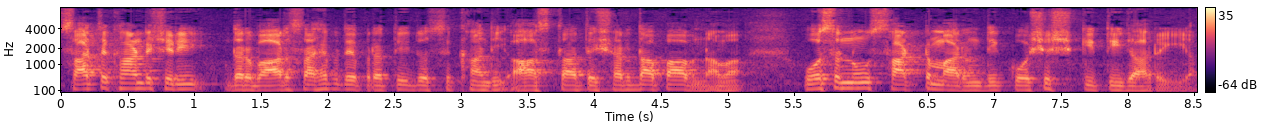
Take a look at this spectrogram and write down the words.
ਸੱਚਖੰਡ ਸ੍ਰੀ ਦਰਬਾਰ ਸਾਹਿਬ ਦੇ ਪ੍ਰਤੀ ਜੋ ਸਿੱਖਾਂ ਦੀ ਆਸਥਾ ਤੇ ਸ਼ਰਧਾ ਭਾਵਨਾ ਵਾ ਉਸ ਨੂੰ ਸੱਟ ਮਾਰਨ ਦੀ ਕੋਸ਼ਿਸ਼ ਕੀਤੀ ਜਾ ਰਹੀ ਆ।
